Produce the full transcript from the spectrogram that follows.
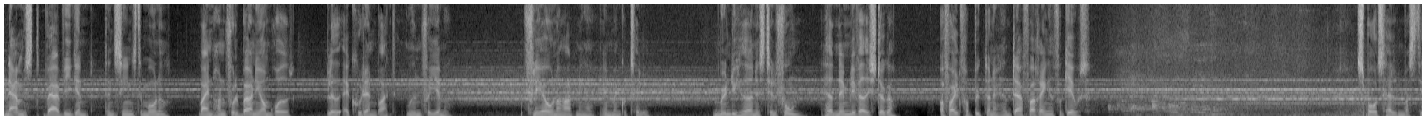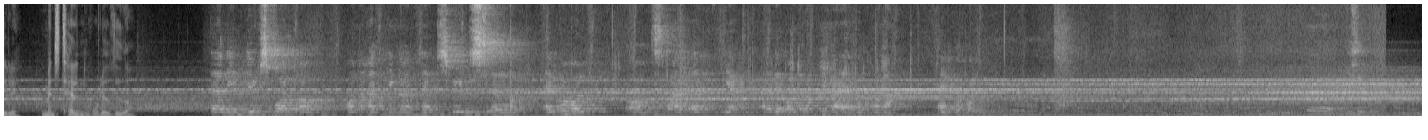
Nærmest hver weekend den seneste måned var en håndfuld børn i området blevet akut anbragt uden for hjemmet. Flere underretninger, end man kunne tælle. Myndighedernes telefon havde nemlig været i stykker, og folk fra bygderne havde derfor ringet forgæves. Sportshallen var stille, mens tallene rullede videre der lige blev spurgt om underretningerne skyldes øh, alkohol, og svaret er ja, alle underretninger er på grund af alkohol.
